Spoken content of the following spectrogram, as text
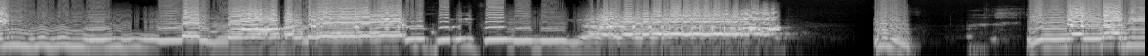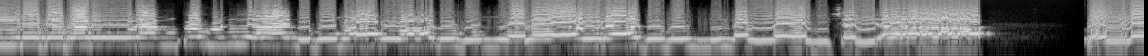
إن الله لا يخلف الميعاد إن الذين كفروا لم تغن عنهم أموالهم ولا أولادهم من الله شيئا. وأولئك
